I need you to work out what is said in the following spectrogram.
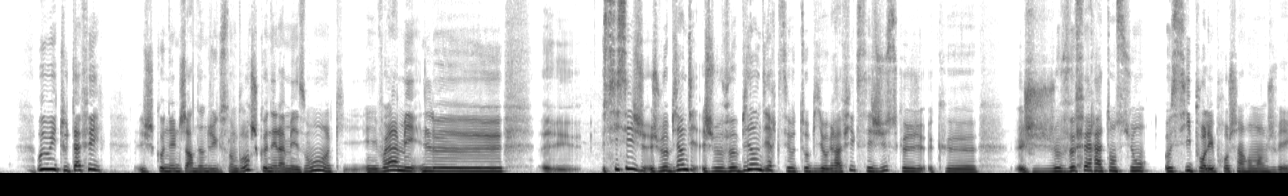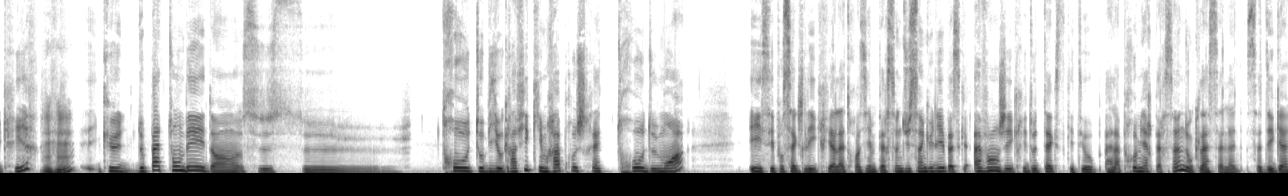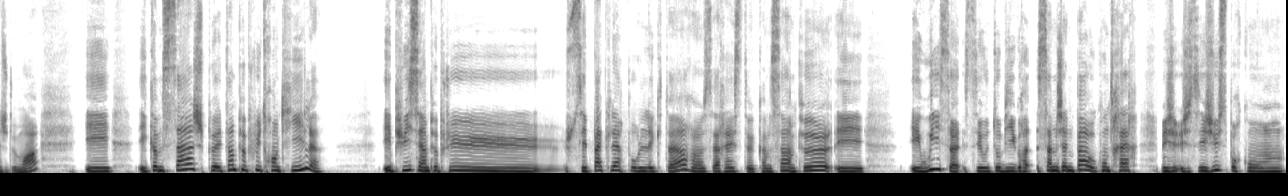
Oui, oui, tout à fait. Je connais le jardin du Luxembourg, je connais la maison, et voilà. Mais le, euh, si, si, je, je veux bien dire, je veux bien dire que c'est autobiographique. C'est juste que je, que je veux faire attention aussi pour les prochains romans que je vais écrire, Mhm. que de pas tomber dans ce, ce trop autobiographique qui me rapprocherait trop de moi. Et c'est pour ça que je l'ai écrit à la troisième personne du singulier, parce qu'avant, j'ai écrit d'autres textes qui étaient à la première personne. Donc là, ça, la- ça dégage de moi. Et, et comme ça, je peux être un peu plus tranquille. Et puis, c'est un peu plus. C'est pas clair pour le lecteur. euh, Ça reste comme ça un peu. Et, et oui, ça, c'est autobiographique. Ça me gêne pas, au contraire. Mais c'est juste pour qu'on.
